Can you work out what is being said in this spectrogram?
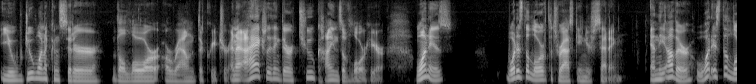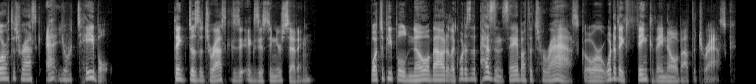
you do want to consider the lore around the creature. And I, I actually think there are two kinds of lore here. One is what is the lore of the Tarrasque in your setting? And the other, what is the lore of the Tarrasque at your table? Think, does the Tarrasque ex- exist in your setting? What do people know about it? Like, what does the peasant say about the Tarrasque? Or what do they think they know about the Tarrasque?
